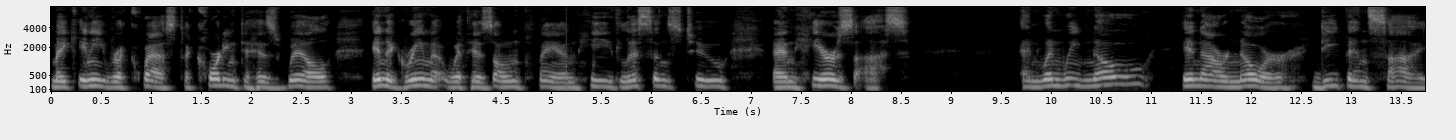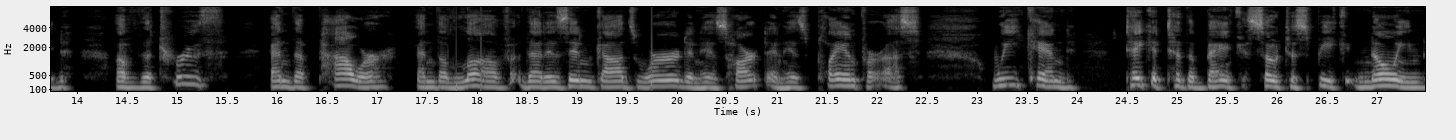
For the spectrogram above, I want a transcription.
make any request according to his will, in agreement with his own plan, he listens to and hears us. And when we know in our knower deep inside of the truth and the power and the love that is in God's word and his heart and his plan for us, we can take it to the bank, so to speak, knowing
